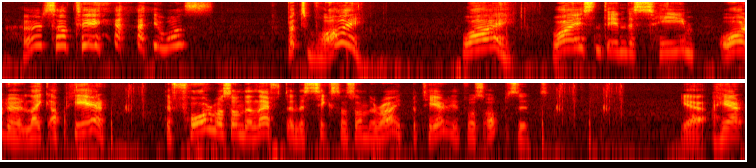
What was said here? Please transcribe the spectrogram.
I heard something. it was. But why? Why? Why isn't it in the same order like up here? The four was on the left and the six was on the right, but here it was opposite. Yeah, here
